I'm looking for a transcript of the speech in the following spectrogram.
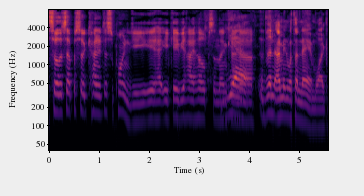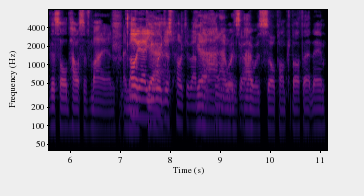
so this episode kind of disappointed you. It, it gave you high hopes and then kind Yeah. Then I mean, with a name like this old House of Mayan. I mean, Oh yeah, you were just pumped about that. God, I was word I was so pumped about that name.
